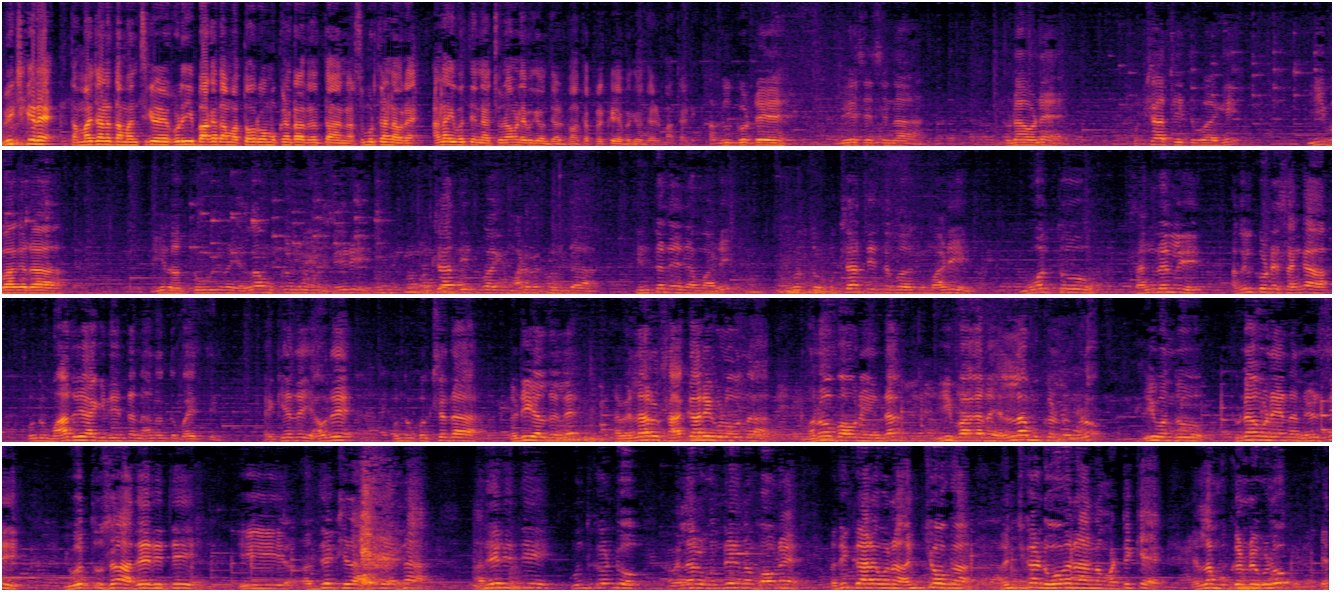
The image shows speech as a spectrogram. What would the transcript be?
ವೀಕ್ಷಕರೇ ತಮ್ಮ ಜನ ತಮ್ಮ ಅನಿಸಿಕೆಗಳು ಈ ಭಾಗದ ಮತ್ತೋರ್ವ ಮುಖಂಡರಾದಂಥ ನರಸಿಂಹಮೂರ್ತಣ್ಣ ಅವರೇ ಹಣ ಇವತ್ತಿನ ಚುನಾವಣೆ ಬಗ್ಗೆ ಒಂದೆರಡು ಮಾತು ಪ್ರಕ್ರಿಯೆ ಬಗ್ಗೆ ಒಂದೆರಡು ಮಾತಾಡಿ. ಅಗಲಕೋಟೆ ಬಿ ಎಸ್ ಎಸ್ಸಿನ ಚುನಾವಣೆ ಪಕ್ಷಾತೀತವಾಗಿ ಈ ಭಾಗದ ಏನು ಹತ್ತು ಊರಿನ ಎಲ್ಲ ಮುಖಂಡರು ಸೇರಿ ಪಕ್ಷಾತೀತವಾಗಿ ಮಾಡಬೇಕು ಅಂತ ಚಿಂತನೆಯನ್ನು ಮಾಡಿ, ಇವತ್ತು ಪಕ್ಷಾತೀತವಾಗಿ ಮಾಡಿ ಇವತ್ತು ಸಂಘದಲ್ಲಿ ಅಗಲಕೋಟೆ ಸಂಘ ಒಂದು ಮಾದರಿಯಾಗಿದೆ ಅಂತ ನಾನಂತೂ ಬಯಸ್ತೀನಿ. ಯಾಕೆಂದರೆ ಯಾವುದೇ ಒಂದು ಪಕ್ಷದ ಅಡಿ ಅಲ್ಲದಲ್ಲೇ ನಾವೆಲ್ಲರೂ ಸಹಕಾರಿಗಳು ಅನ್ನೋ ಮನೋಭಾವನೆಯಿಂದ ಈ ಭಾಗದ ಎಲ್ಲ ಮುಖಂಡರುಗಳು ಈ ಒಂದು ಚುನಾವಣೆಯನ್ನು ನಡೆಸಿ, ಇವತ್ತು ಸಹ ಅದೇ ರೀತಿ ಈ ಅಧ್ಯಕ್ಷರ ಆಯ್ಕೆಯನ್ನ ಅದೇ ರೀತಿ ಕುಂತ್ಕೊಂಡು ನಾವೆಲ್ಲರೂ ಒಂದೇ ಅನ್ನೋ ಭಾವನೆ, ಅಧಿಕಾರವನ್ನು ಹಂಚೋಗ, ಹಂಚ್ಕೊಂಡು ಹೋಗೋಣ ಅನ್ನೋ ಮಟ್ಟಕ್ಕೆ ಎಲ್ಲ ಮುಖಂಡರುಗಳು,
